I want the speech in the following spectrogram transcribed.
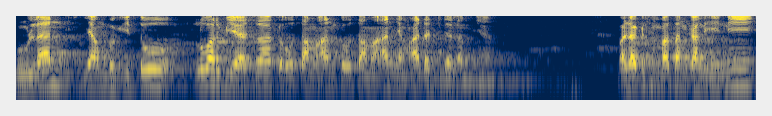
Bulan yang begitu luar biasa keutamaan-keutamaan yang ada di dalamnya. Pada kesempatan kali ini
